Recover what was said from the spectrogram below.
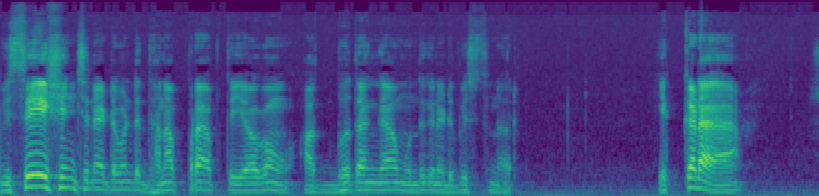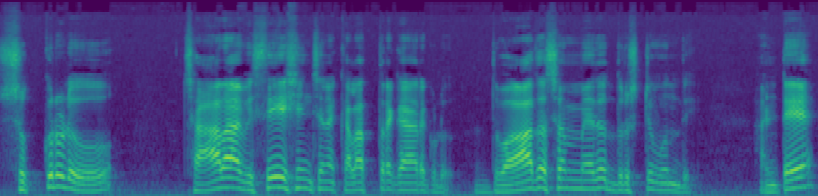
విశేషించినటువంటి ధనప్రాప్తి యోగం అద్భుతంగా ముందుకు నడిపిస్తున్నారు. ఇక్కడ శుక్రుడు చాలా విశేషించిన కలత్రకారకుడు ద్వాదశం మీద దృష్టి ఉంది. అంటే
